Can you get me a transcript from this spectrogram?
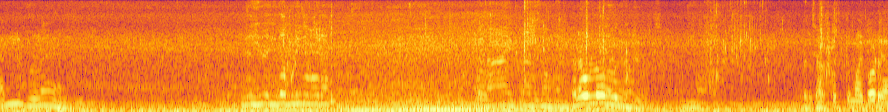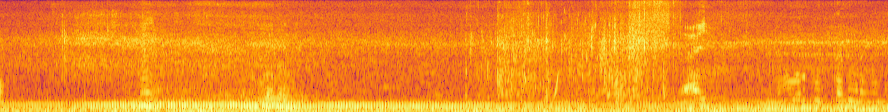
கல் ஃபுல்லாக இருக்கு இதை இதை இதை பிடிக்க மாட்டேன் நான் இப்போ எடுக்க ஆனால் உள்ள ஒன்று குத்து மாட்டோட ஒரு குத்தாட்டி வரேன்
